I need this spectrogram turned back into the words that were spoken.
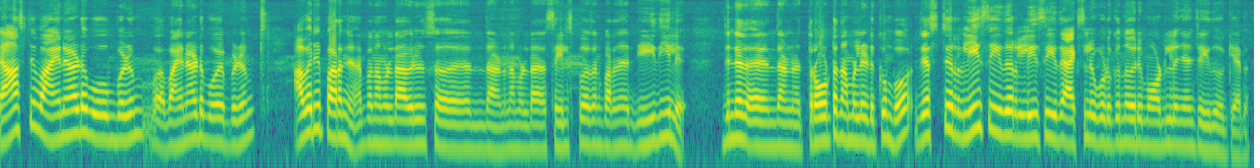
ലാസ്റ്റ് വയനാട് പോകുമ്പോഴും വയനാട് പോയപ്പോഴും അവർ പറഞ്ഞ അപ്പോൾ നമ്മളുടെ ആ ഒരു എന്താണ് നമ്മളുടെ സെയിൽസ് പേഴ്സൺ പറഞ്ഞ രീതിയിൽ ഇതിന്റെ എന്താണ് ത്രോട്ട് നമ്മൾ എടുക്കുമ്പോൾ ജസ്റ്റ് റിലീസ് ചെയ്ത് റിലീസ് ചെയ്ത് ആക്സിൽ കൊടുക്കുന്ന ഒരു മോഡൽ ഞാൻ ചെയ്തു നോക്കിയായിരുന്നു.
